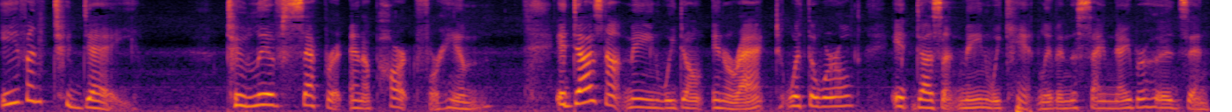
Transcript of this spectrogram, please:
even today, to live separate and apart for him. It does not mean we don't interact with the world. It doesn't mean we can't live in the same neighborhoods and,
